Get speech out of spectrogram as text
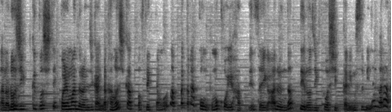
あのロジックとしてこれまでの時間が楽しかった素敵なものだったから今後もこういう発展性があるんだっていうロジックをしっかり結びながら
